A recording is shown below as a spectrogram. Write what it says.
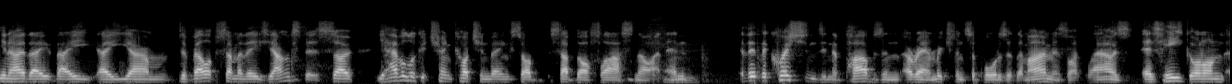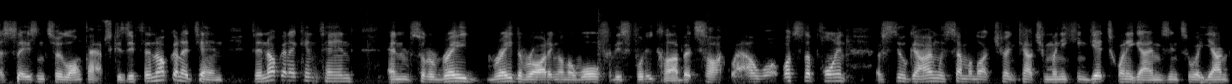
you know, they they, they um, develop some of these youngsters. So you have a look at Trent Cotchin being sub, subbed off last night, and the, the questions in the pubs and around Richmond supporters at the moment is like, wow, has, has he gone on a season too long, perhaps? Because if they're not going to attend, if they're not going to contend and sort of read read the writing on the wall for this footy club, it's like, wow, what, what's the point of still going with someone like Trent Cotchin when he can get 20 games into a young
